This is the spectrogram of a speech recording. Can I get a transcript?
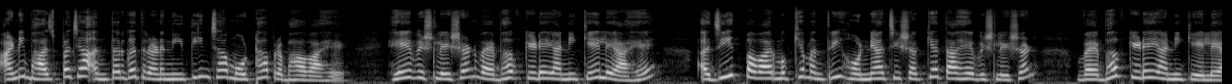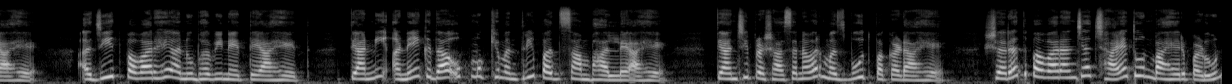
आणि भाजपच्या अंतर्गत रणनीतींचा मोठा प्रभाव आहे. हे विश्लेषण वैभव किडे यांनी केले आहे. अजित पवार मुख्यमंत्री होण्याची शक्यता हे विश्लेषण वैभव किडे यांनी केले आहे. अजित पवार हे अनुभवी नेते आहेत. त्यांनी अनेकदा उपमुख्यमंत्री पद सांभाळले आहे. त्यांची प्रशासनावर मजबूत पकड आहे. शरद पवारांच्या छायेतून बाहेर पडून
